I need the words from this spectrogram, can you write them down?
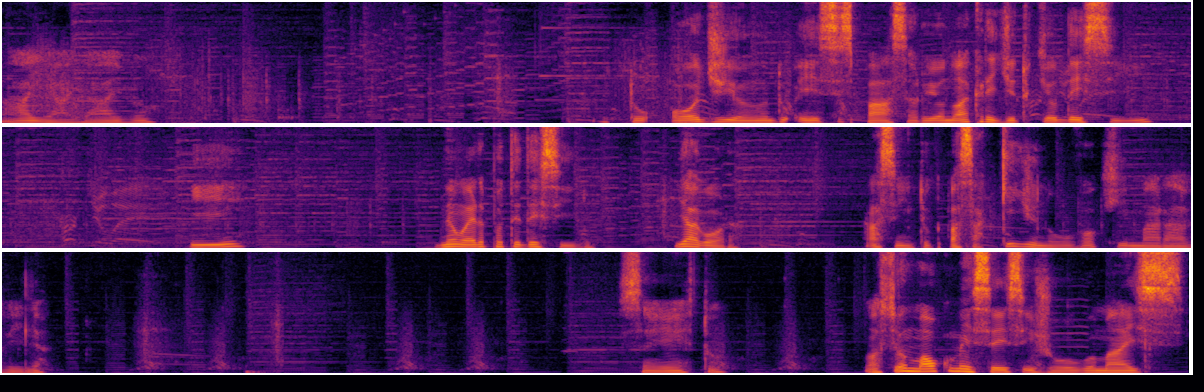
Ai, ai, ai, viu? Eu tô odiando esses pássaros. E eu não acredito que eu desci. E... Não era pra eu ter descido. E agora? Assim, tenho que passar aqui de novo. Ó que maravilha. Certo. Nossa, eu mal comecei esse jogo, mas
